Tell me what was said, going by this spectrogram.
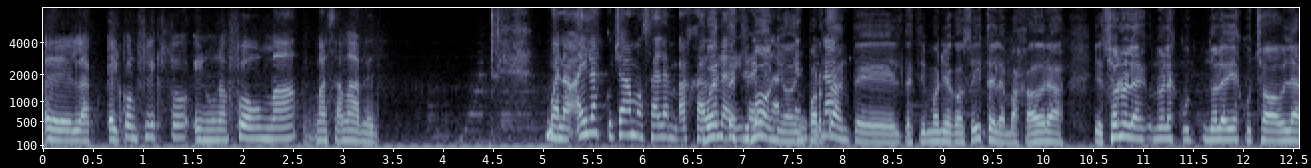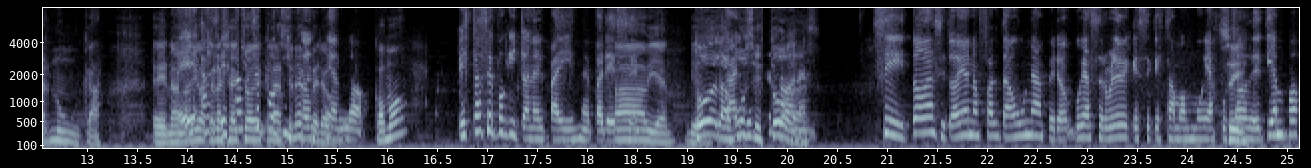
eh, la- el conflicto en una forma más amable. Bueno, ahí la escuchábamos a la embajadora. Buen testimonio, importante el testimonio que conseguiste de la embajadora. Yo no la, no la, escu- no la había escuchado hablar nunca. Eh, no, no Eh, digo que no haya hecho declaraciones, poquito, pero. entiendo. ¿Cómo? Está hace poquito en el país, me parece. Ah, bien, bien. Todas las voces, todas. Sí, todas y todavía nos falta una, pero voy a ser breve que sé que estamos muy ajustados Sí. de tiempo.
